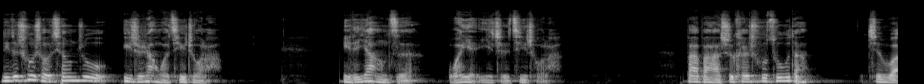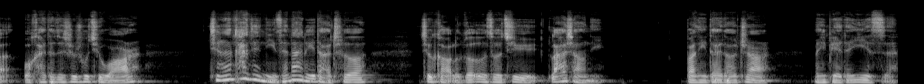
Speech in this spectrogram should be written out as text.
你的出手相助一直让我记住了，你的样子我也一直记住了。爸爸是开出租的，今晚我开他的车出去玩儿竟然看见你在那里打车，就搞了个恶作剧拉上你，把你带到这儿，没别的意思，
